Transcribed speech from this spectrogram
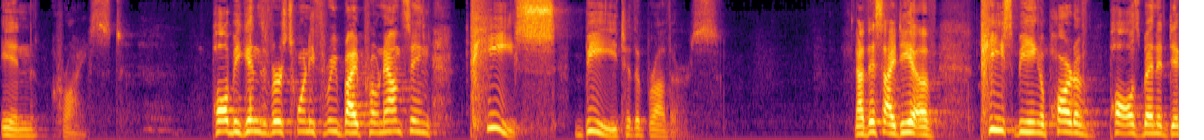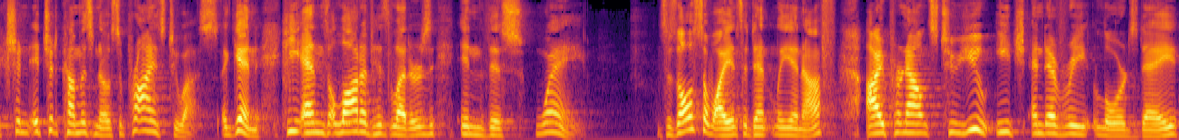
in Christ. Paul begins verse 23 by pronouncing, Peace be to the brothers. Now, this idea of peace being a part of Paul's benediction, it should come as no surprise to us. Again, he ends a lot of his letters in this way. This is also why, incidentally enough, I pronounce to you each and every Lord's Day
